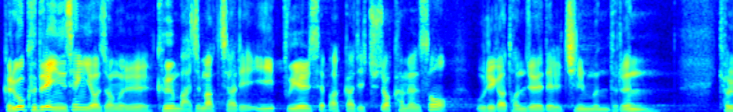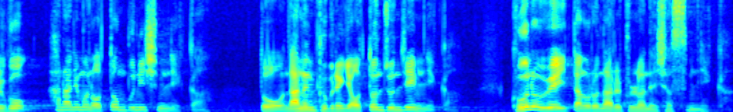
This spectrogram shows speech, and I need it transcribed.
그리고 그들의 인생 여정을 그 마지막 자리 이 부엘세바까지 추적하면서 우리가 던져야 될 질문들은 결국 하나님은 어떤 분이십니까? 또 나는 그분에게 어떤 존재입니까? 그분은 왜 이 땅으로 나를 불러내셨습니까?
